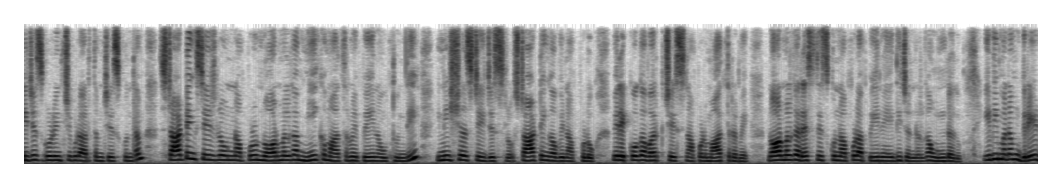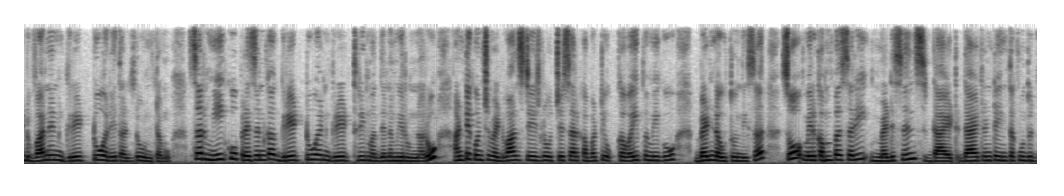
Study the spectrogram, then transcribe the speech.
స్టేజెస్ గురించి కూడా అర్థం చేసుకుందాం. స్టార్టింగ్ స్టేజ్లో ఉన్నప్పుడు నార్మల్గా మీకు మాత్రమే పెయిన్ అవుతుంది. ఇనీషియల్ స్టేజెస్లో స్టార్టింగ్ అవినప్పుడు మీరు ఎక్కువగా వర్క్ చేసినప్పుడు మాత్రమే. నార్మల్గా రెస్ట్ తీసుకున్నప్పుడు ఆ పెయిన్ అనేది జనరల్గా ఉండదు. ఇది మనం grade one and grade two అనేది అంటూ ఉంటాము. సార్ మీకు ప్రజెంట్గా grade two and grade three మధ్యన మీరు ఉన్నారు. అంటే కొంచెం అడ్వాన్స్ స్టేజ్లో వచ్చేసారు కాబట్టి ఒక్కవైపు మీకు బెండ్ అవుతుంది సార్. సో మీరు కంపల్సరీ మెడిసిన్స్ డయట్ డయట్ అంటే ఇంతకుముందు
